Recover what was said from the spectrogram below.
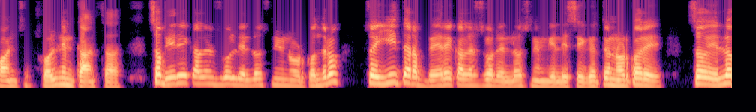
ಕಾನ್ಸೆಪ್ಟ್ಗಳು ನಿಮ್ಗೆ ಕಾಣಿಸ್ತದ ಸೊ ಬೇರೆ ಕಲರ್ಸ್ ಕಲರ್ಸ್ಗಳು ಎಲ್ಲೋಸ್ ನೀವು ನೋಡ್ಕೊಂಡ್ರು. ಸೊ ಈ ತರ ಬೇರೆ ಕಲರ್ಸ್ ಕಲರ್ಸ್ಗಳು ಎಲ್ಲೋಸ್ ನಿಮ್ಗೆ ಇಲ್ಲಿ ಸಿಗುತ್ತೆ. ನೋಡ್ಕೊರಿ. ಸೊ ಎಲ್ಲೋ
